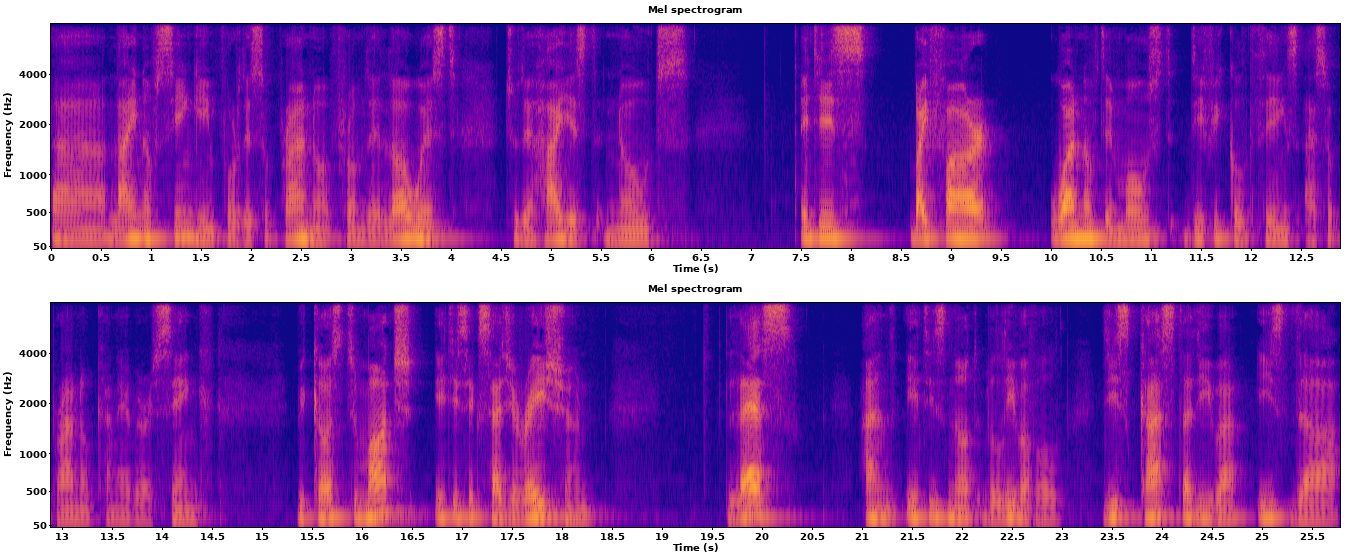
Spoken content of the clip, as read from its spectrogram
uh, line of singing for the soprano from the lowest to the highest notes. It is by far one of the most difficult things a soprano can ever sing because too much it is exaggeration, less and it is not believable. This casta diva is the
